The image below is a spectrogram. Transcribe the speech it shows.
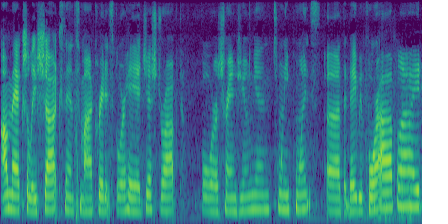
I'm actually shocked since my credit score had just dropped for TransUnion 20 points uh, the day before I applied.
